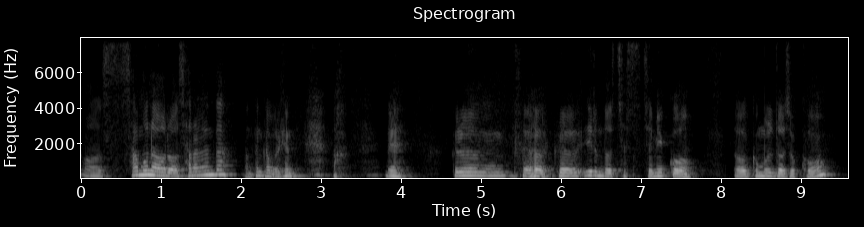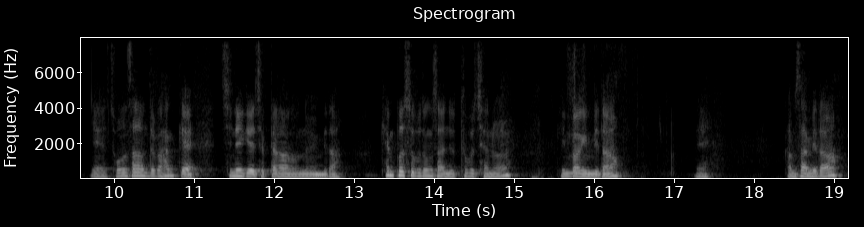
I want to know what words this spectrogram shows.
어, 사문화어로 사랑한다? 맞는가 모르겠네. 네. 그런 그 이름도 재- 재밌고 또 건물도 좋고 예, 좋은 사람들과 함께 지내기에 적당한 원룸입니다. 캠퍼스 부동산 유튜브 채널 빈방입니다. 네. 감사합니다.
